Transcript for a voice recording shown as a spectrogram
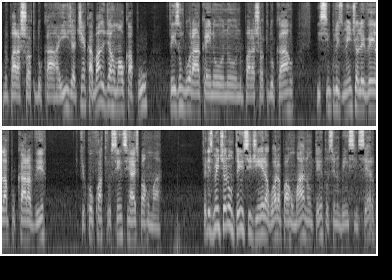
no para-choque do carro aí. Já tinha acabado de arrumar o capu. Fez um buraco aí no, no, no para-choque do carro. E simplesmente eu levei lá pro cara ver. Ficou 400 reais para arrumar. Felizmente eu não tenho esse dinheiro agora para arrumar, não tenho, tô sendo bem sincero.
